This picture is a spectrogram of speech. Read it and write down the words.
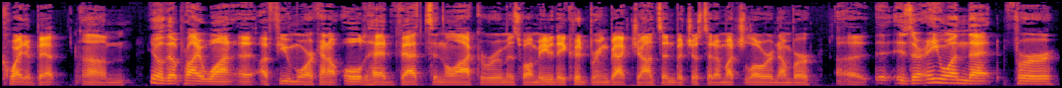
quite a bit. Um, you know, they'll probably want a, a, few more kind of old head vets in the locker room as well. Maybe they could bring back Johnson, but just at a much lower number. Uh, is there anyone that, for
